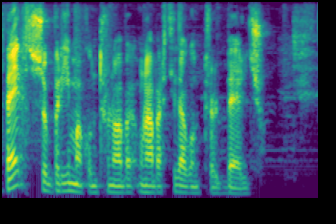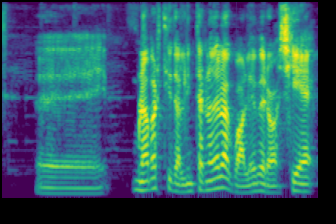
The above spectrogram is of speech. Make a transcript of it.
perso prima contro una, una, partita contro il Belgio. Eh, una partita all'interno della quale però si è,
